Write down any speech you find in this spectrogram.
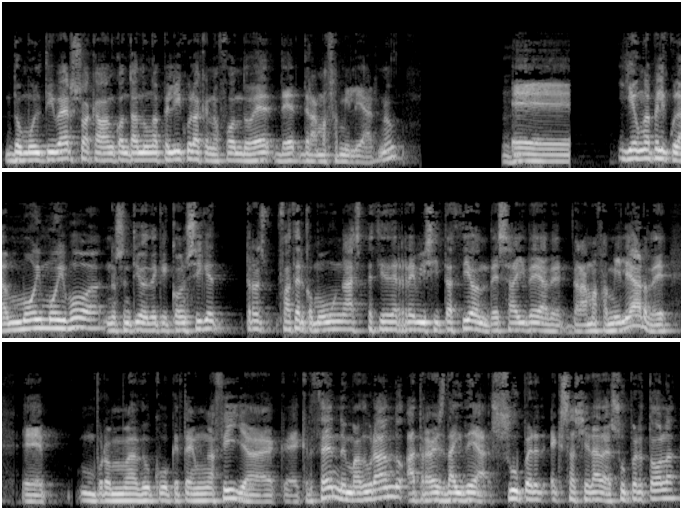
do multiverso acaban contando unha película que no fondo é de drama familiar, non? Uh -huh. eh, e é unha película moi moi boa no sentido de que consigue facer como unha especie de revisitación desa idea de drama familiar, de eh, un problema do que ten unha filla crecendo e madurando a través da idea super exagerada e super tola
